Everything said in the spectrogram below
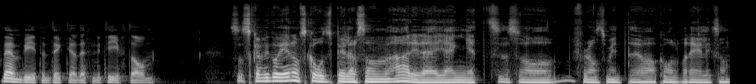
den biten tyckte jag definitivt om. Så ska vi gå igenom skådespelare som är i det här gänget, så för de som inte har koll på det liksom.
